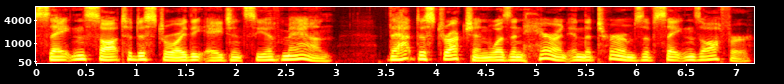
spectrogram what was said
Satan sought to destroy the agency of man. That destruction was inherent in the terms of Satan's offer.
